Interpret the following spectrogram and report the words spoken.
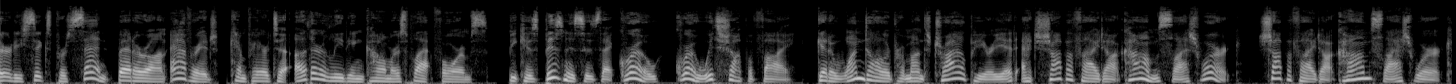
36% better on average compared to other leading commerce platforms because businesses that grow grow with Shopify. Get a $1 per month trial period at shopify.com/work. shopify.com/work.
